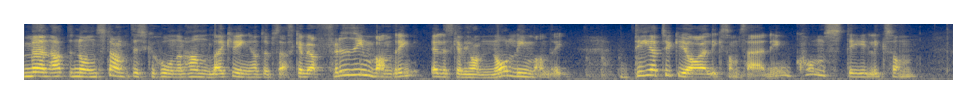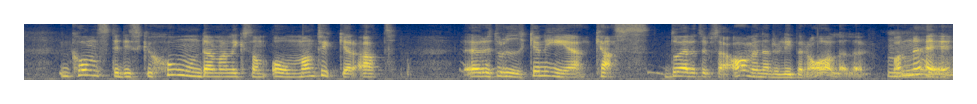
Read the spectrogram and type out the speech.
Men att någonstans diskussionen handlar kring att typ så här, ska vi ha fri invandring eller ska vi ha noll invandring? Det tycker jag är liksom så här, det är en konstig liksom en konstig diskussion där man liksom om man tycker att eh, retoriken är kass, då är det typ så här, ja ah, men är du liberal eller? Mm. Bara, nej,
